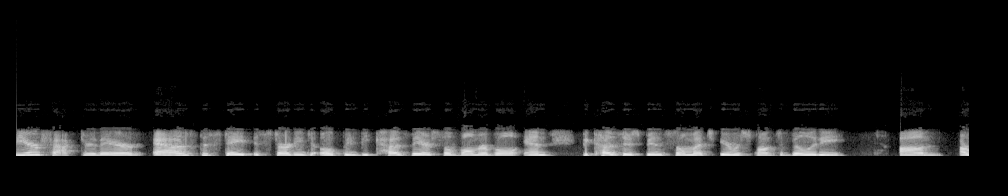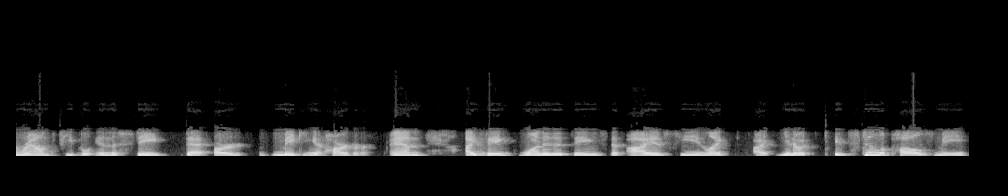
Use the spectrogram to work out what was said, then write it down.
fear factor there as the state is starting to open because they are so vulnerable and because there's been so much irresponsibility um, around people in the state that are making it harder. And I think one of the things that I have seen, like, I, you know, it, it still appalls me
